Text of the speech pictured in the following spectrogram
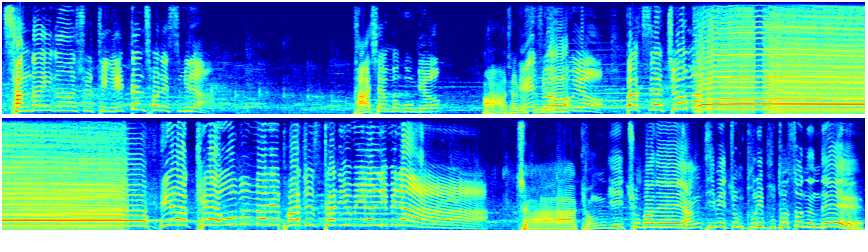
상당히 강한 슈팅 일단 쳐냈습니다. 다시 한번 공격 아잘 좋습니다. 내주었고요. 박스 안쪽 자! 이렇게 5분 만에 파주 스타디움이 열립니다. 자 경기 초반에 양 팀이 좀 불이 붙었었는데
